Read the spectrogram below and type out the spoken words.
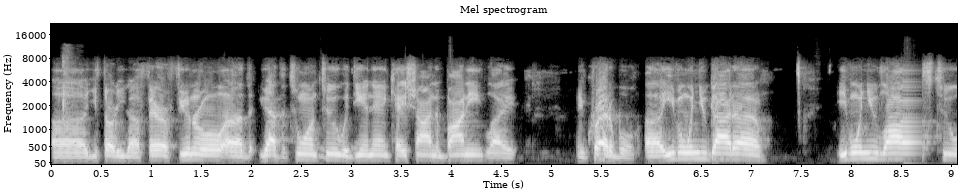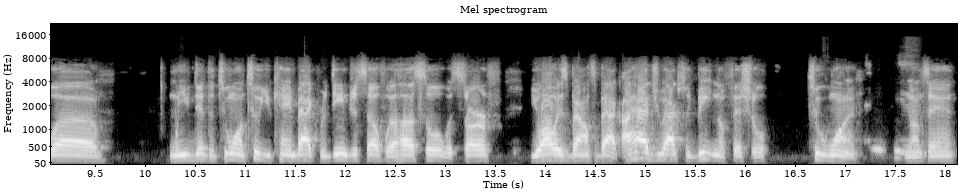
uh, you 30 the Farrah Funeral. Uh, you have the two on two with DNA and K Shine and Bonnie, like incredible. Uh, even when you got uh, even when you lost to uh, when you did the two on two, you came back, redeemed yourself with hustle, with surf. You always bounce back. I had you actually beating official two one. You you. know what I'm saying?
